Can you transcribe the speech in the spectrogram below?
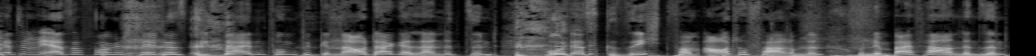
Ich hatte mir eher so vorgestellt, dass die beiden Punkte genau da gelandet sind, wo das Gesicht vom Autofahrenden und dem Beifahrenden sind.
